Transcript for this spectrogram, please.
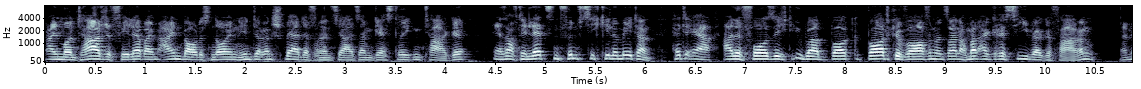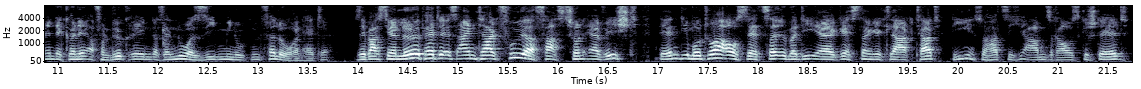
ein Montagefehler beim Einbau des neuen hinteren Sperrdifferentials am gestrigen Tage. Erst auf den letzten 50 Kilometern hätte er alle Vorsicht über Bord geworfen und sei nochmal aggressiver gefahren. Am Ende könne er von Glück reden, dass er nur sieben Minuten verloren hätte. Sebastian Loeb hätte es einen Tag früher fast schon erwischt, denn die Motoraussetzer, über die er gestern geklagt hat, die, so hat sich abends rausgestellt,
